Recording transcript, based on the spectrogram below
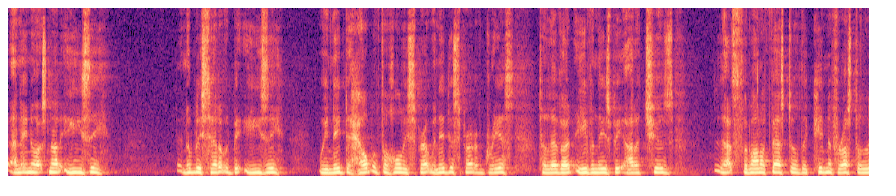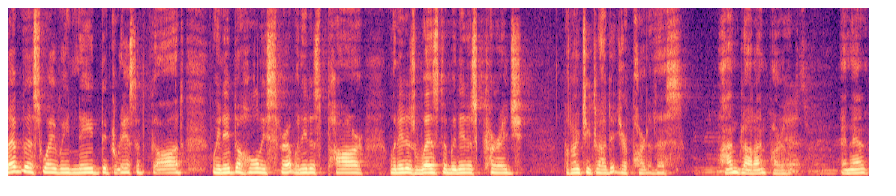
And you know, it's not easy. Nobody said it would be easy. We need the help of the Holy Spirit. We need the Spirit of grace to live out even these beatitudes. That's the manifesto of the kingdom. For us to live this way, we need the grace of God. We need the Holy Spirit. We need His power. We need His wisdom. We need His courage. But aren't you glad that you're part of this? Amen. I'm glad I'm part of it. Amen. Amen.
